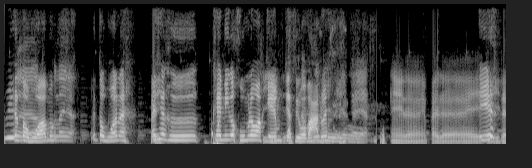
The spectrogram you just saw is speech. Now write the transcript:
พี่จะตบหัวมึงอะไรอะไอ้ตบหัวหน่อย ไอ้เหี้ยคือแค่นี้ก็คุ้มแล้วว่าเกมเจ็ดสิบกว่าบาทด้วยมือยังไงอะนี่เลยไปเลยไอ้ดีเล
